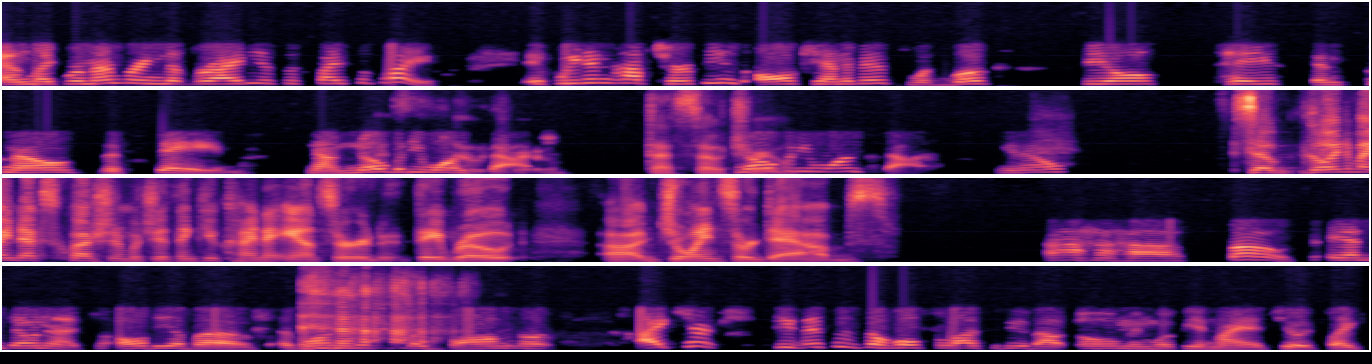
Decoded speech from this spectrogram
And like remembering that variety is the spice of life. If we didn't have terpenes, all cannabis would look, feel, taste, and smell the same. Now nobody That's wants so that. true. That's so true. Nobody wants that, you know? So going to my next question, which I think you kind of answered, they wrote uh, joints or dabs. Ah, ha, ha. Both and donuts, all the above. As long as it's like bomb and I care. See, this is the whole philosophy about Om and Whoopi and Maya too. It's like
